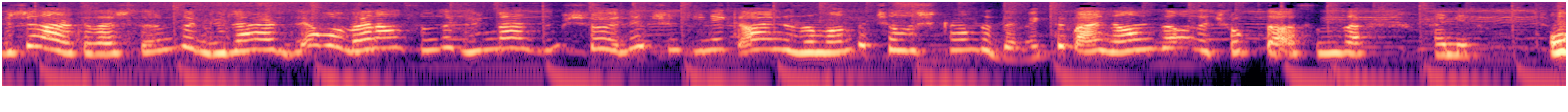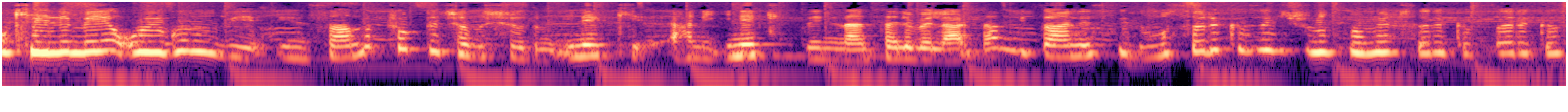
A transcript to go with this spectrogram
Bütün arkadaşlarım da gülerdi ama ben aslında gülmezdim şöyle. Çünkü inek aynı zamanda çalışkan da demekti. Ben aynı zamanda çok da aslında hani o kelimeye uygun bir insandım. Çok da çalışırdım. İnek hani inek denilen talebelerden bir tanesiydim. Bu sarı kızı hiç unutmam. Hep sarı kız, sarı kız.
